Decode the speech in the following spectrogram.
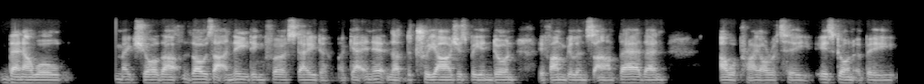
Then I will make sure that those that are needing first aid are, are getting it, that the triage is being done. If ambulance aren't there, then our priority is going to be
